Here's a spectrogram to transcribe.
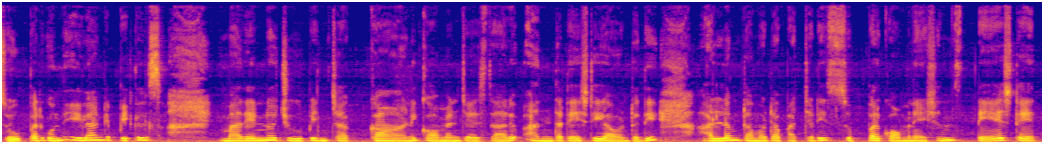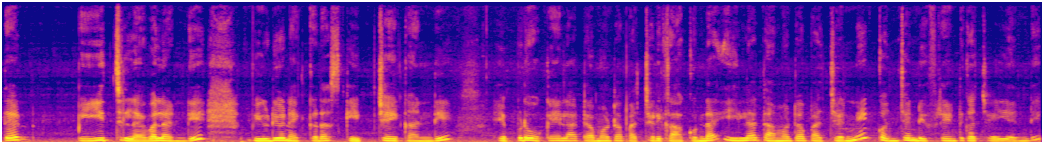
సూపర్గా ఉంది. ఇలాంటి పికిల్స్ మరెన్నో చూపించక్క అని కామెంట్ చేస్తారు. అంత టేస్టీగా ఉంటుంది. అల్లం టమాటా పచ్చడి సూపర్ కాంబినేషన్. టేస్ట్ అయితే పీచ్ లెవెల్ అండి. వీడియోని ఎక్కడ స్కిప్ చేయకండి. ఎప్పుడు ఒకేలా టమాటా పచ్చడి కాకుండా ఇలా టమాటా పచ్చడిని కొంచెం డిఫరెంట్గా చేయండి.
